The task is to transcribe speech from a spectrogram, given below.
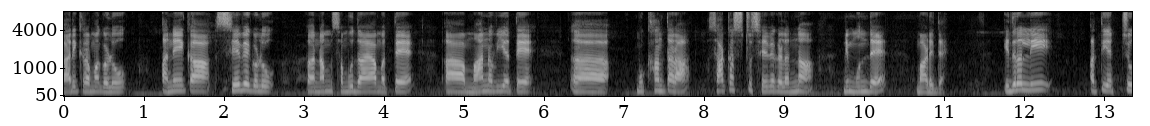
ಕಾರ್ಯಕ್ರಮಗಳು, ಅನೇಕ ಸೇವೆಗಳು ನಮ್ಮ ಸಮುದಾಯ ಮತ್ತು ಮಾನವೀಯತೆ ಮುಖಾಂತರ ಸಾಕಷ್ಟು ಸೇವೆಗಳನ್ನು ನಿಮ್ಮ ಮುಂದೆ ಮಾಡಿದೆ. ಇದರಲ್ಲಿ ಅತಿ ಹೆಚ್ಚು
